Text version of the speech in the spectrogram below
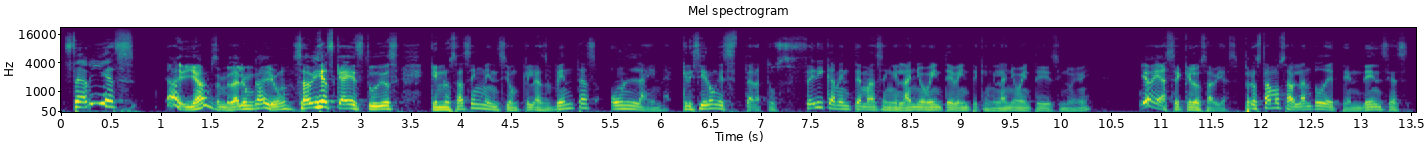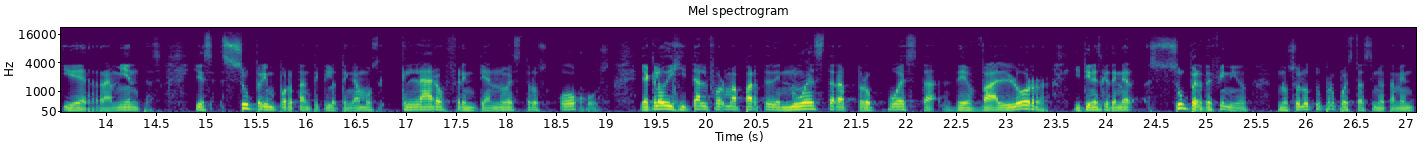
¿Sabías Ay, ya, se me sale un gallo. ¿Sabías que hay estudios que nos hacen mención que las ventas online crecieron estratosféricamente más en el año 2020 que en el año 2019? Yo ya sé que lo sabías, pero estamos hablando de tendencias y de herramientas y es súper importante que lo tengamos claro frente a nuestros ojos, ya que lo digital forma parte de nuestra propuesta de valor y tienes que tener súper definido no solo tu propuesta, sino también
